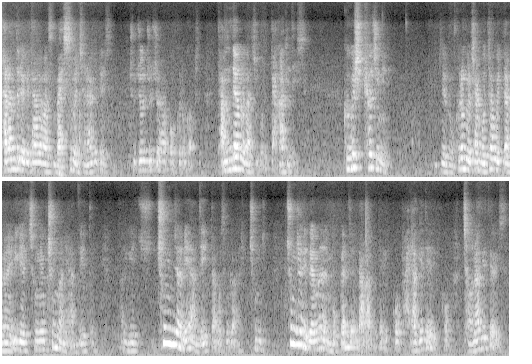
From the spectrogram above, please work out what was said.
사람들에게 다가가서 말씀을 전하게 돼 있어요. 주저주저하고 그런 거 없어요. 담대함을 가지고 나가게 돼 있어요. 그것이 표징이에요. 여러분 그런 걸 잘 못하고 있다면 이게 성령 충만이 안 돼 있다. 이게 충전이 안 돼 있다고 생각하죠. 충전. 충전이 되면 목변전이 나가게 되어 있고 말하게 되어 있고 전하게 되어 있어요.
